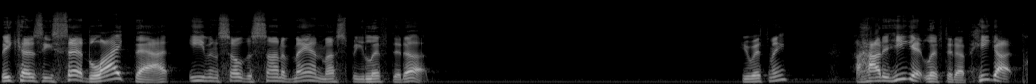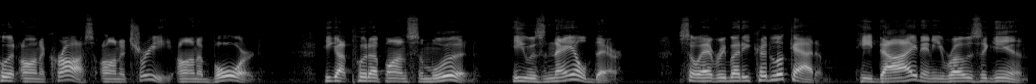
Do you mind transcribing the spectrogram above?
Because he said, like that, even so the Son of Man must be lifted up. You with me? How did he get lifted up? He got put on a cross, on a tree, on a board. He got put up on some wood. He was nailed there so everybody could look at him. He died and he rose again.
